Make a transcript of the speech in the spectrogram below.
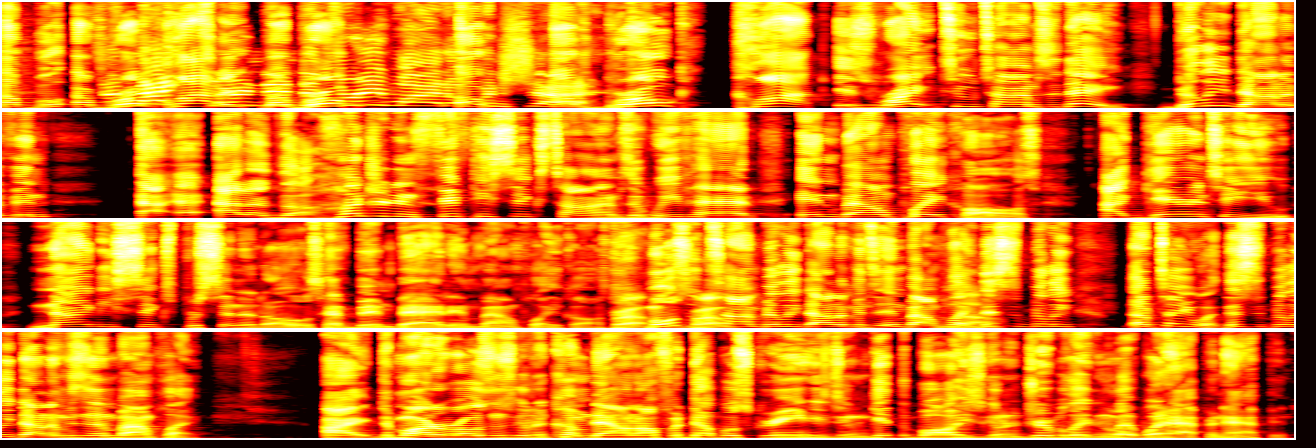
A, bl- a broke clock, turned a into broke, three wide open a, shots. A broke clock is right two times a day. Billy Donovan, out of the 156 times that we've had inbound play calls. I guarantee you, 96% of those have been bad inbound play calls. Bro, Most of bro. the time, Billy Donovan's inbound play. No. This is Billy. I'll tell you what, this is Billy Donovan's inbound play. All right, DeMar DeRozan's going to come down off a double screen. He's going to get the ball. He's going to dribble it and let what happen happen.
